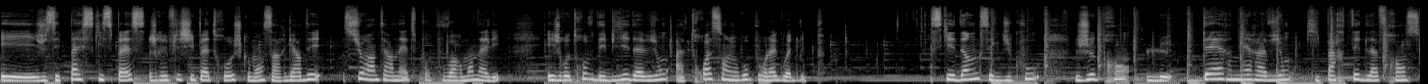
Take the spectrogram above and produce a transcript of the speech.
et je sais pas ce qui se passe, je réfléchis pas trop, je commence à regarder sur internet pour pouvoir m'en aller et je retrouve des billets d'avion à 300 euros pour la Guadeloupe. Ce qui est dingue, c'est que du coup, je prends le dernier avion qui partait de la France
